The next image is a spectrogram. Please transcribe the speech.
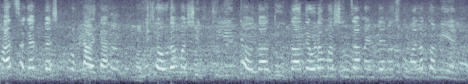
हाच सगळ्यात बेस्ट पार्ट आहे. तुम्ही जेवढं मशीन क्लीन ठेवता धुता तेवढं मशीनचा मेंटेनन्स तुम्हाला कमी येणार.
